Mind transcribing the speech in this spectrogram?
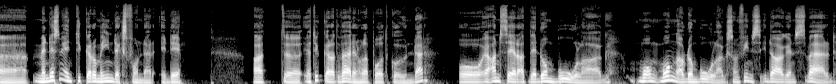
Uh, men det som jag inte tycker om med indexfonder är det att uh, jag tycker att världen håller på att gå under och jag anser att det är de bolag, må- många av de bolag som finns i dagens värld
